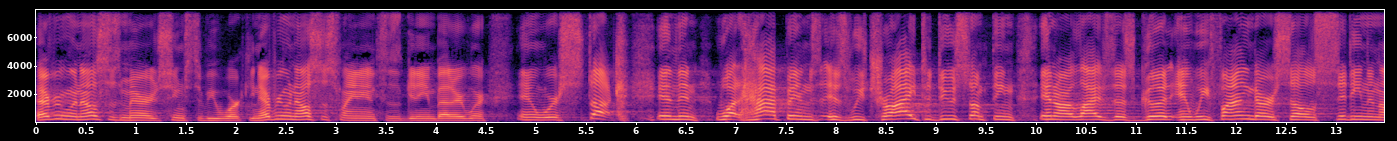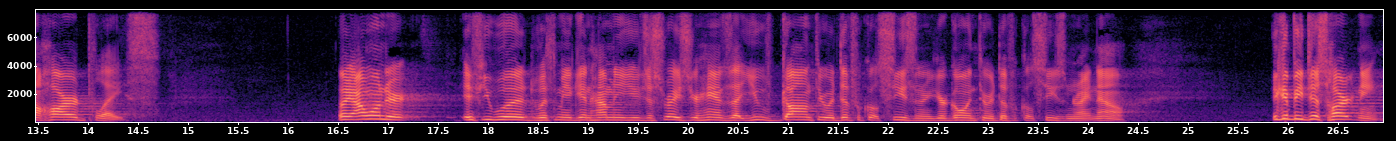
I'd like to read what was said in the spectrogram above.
Everyone else's marriage seems to be working. Everyone else's finances is getting better. We're, and we're stuck. And then what happens is we try to do something in our lives that's good and we find ourselves sitting in a hard place. Like, I wonder if you would, with me again, how many of you just raised your hands that you've gone through a difficult season or you're going through a difficult season right now? It can be disheartening,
